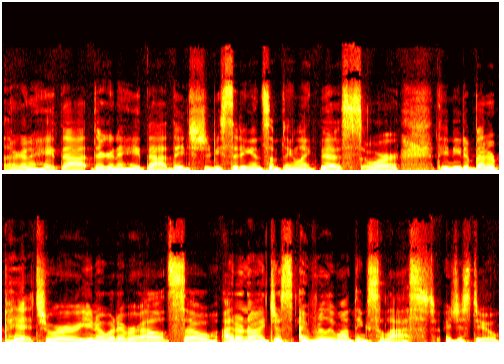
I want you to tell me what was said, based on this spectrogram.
they're to hate that. They're to hate that. They should be sitting in something like this or they need a better pitch or you know whatever else so i don't know i just i really want things to last i just do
